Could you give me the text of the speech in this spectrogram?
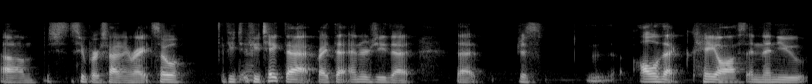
um, it's super exciting, right? So if you yeah. if you take that right, that energy, that that just all of that chaos, and then you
